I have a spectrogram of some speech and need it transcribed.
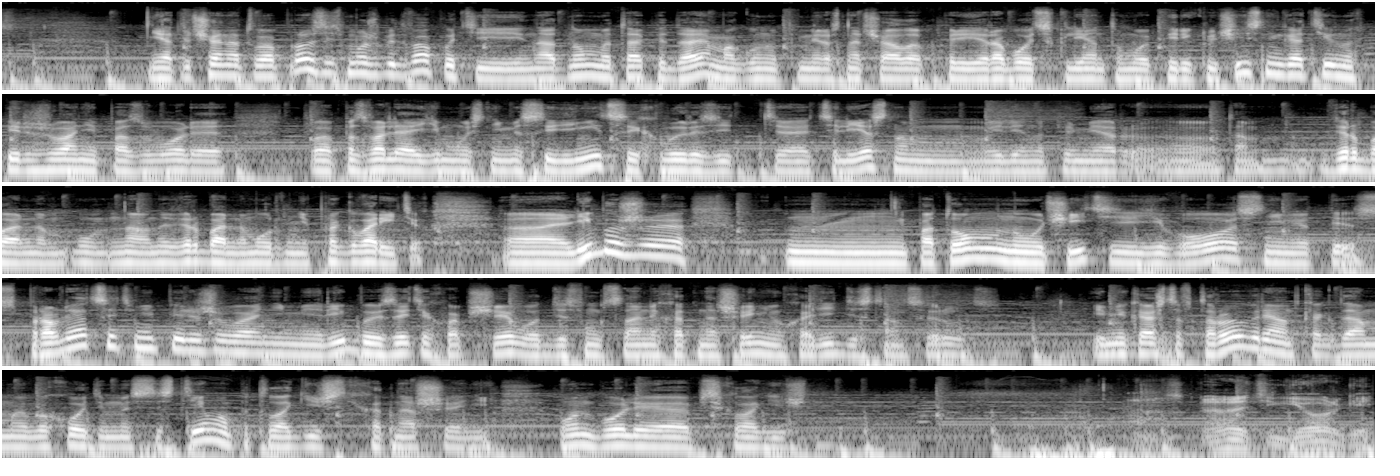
И отвечая на твой вопрос, здесь может быть два пути. И на одном этапе, да, я могу, например, сначала при работе с клиентом его переключить с негативных переживаний, позволя, позволяя ему с ними соединиться, их выразить э, телесным или, например, э, там, вербальном, на, на вербальном уровне проговорить их. Э, либо же потом научить его с ними справляться с этими переживаниями, либо из этих вообще вот дисфункциональных отношений уходить, дистанцироваться. И мне кажется, второй вариант, когда мы выходим из системы патологических отношений, он более психологичный. Скажите, Георгий,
